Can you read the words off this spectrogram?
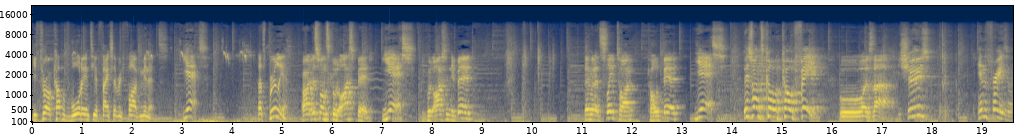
You throw a cup of water into your face every five minutes. yes, That's brilliant. Alright, this one's called Ice Bed. yes. You put ice in your bed. Then when it's sleep time, cold bed. Yes. This one's called cold feet. What is that? Your shoes in the freezer.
